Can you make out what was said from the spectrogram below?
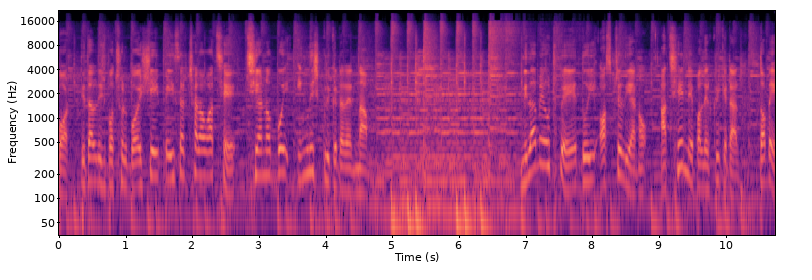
পর। তেতাল্লিশ বছর বয়সী এই পেসার ছাড়াও আছে ছিয়ানব্বই ইংলিশ ক্রিকেটারের নাম। নিলামে উঠবে দুই অস্ট্রেলিয়ানও, আছে নেপালের ক্রিকেটার। তবে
